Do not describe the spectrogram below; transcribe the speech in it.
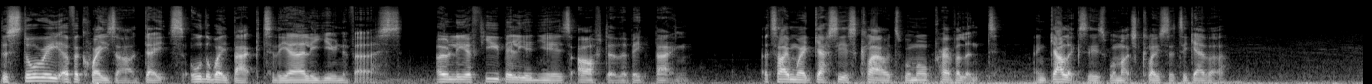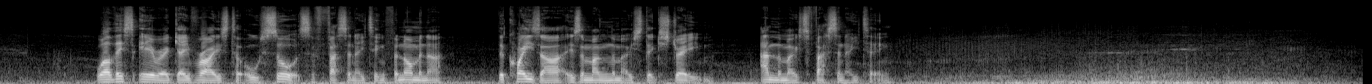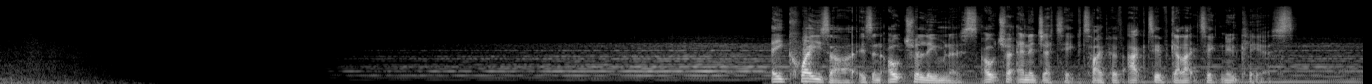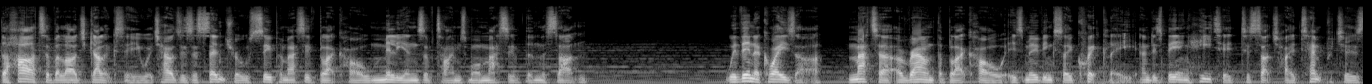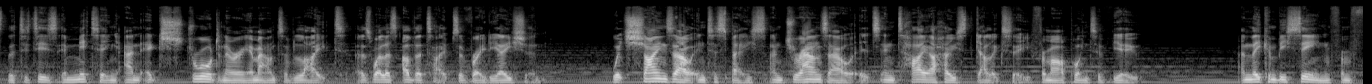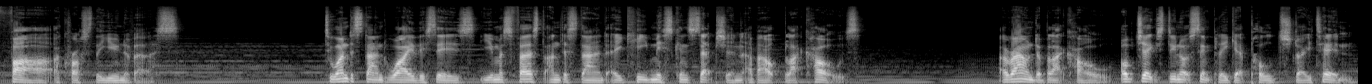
The story of a quasar dates all the way back to the early universe, only a few billion years after the Big Bang, a time where gaseous clouds were more prevalent and galaxies were much closer together. While this era gave rise to all sorts of fascinating phenomena, the quasar is among the most extreme and the most fascinating. A quasar is an ultra-luminous, ultra-energetic type of active galactic nucleus. The heart of a large galaxy which houses a central supermassive black hole millions of times more massive than the Sun. Within a quasar, matter around the black hole is moving so quickly and is being heated to such high temperatures that it is emitting an extraordinary amount of light as well as other types of radiation which shines out into space and drowns out its entire host galaxy from our point of view. And they can be seen from far across the universe. To understand why this is, you must first understand a key misconception about black holes. Around a black hole, objects do not simply get pulled straight in.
